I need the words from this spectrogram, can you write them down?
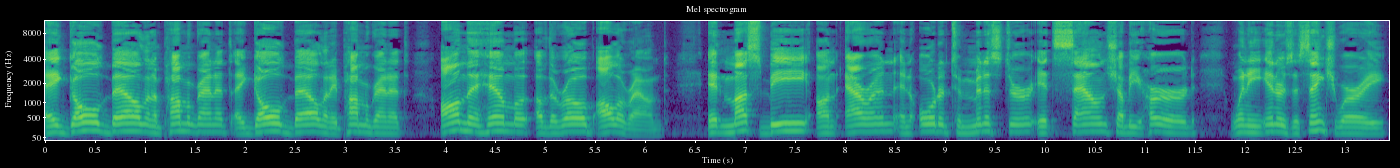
a gold bell and a pomegranate, a gold bell and a pomegranate on the hem of the robe all around. It must be on Aaron in order to minister. Its sound shall be heard when he enters the sanctuary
